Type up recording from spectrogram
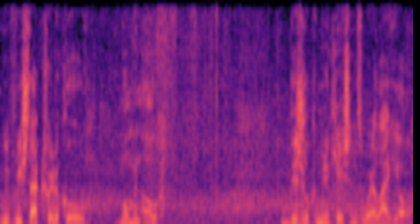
we've reached that critical moment of digital communications where like yo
